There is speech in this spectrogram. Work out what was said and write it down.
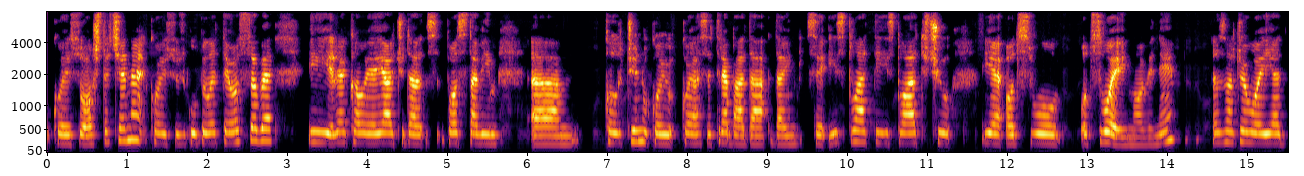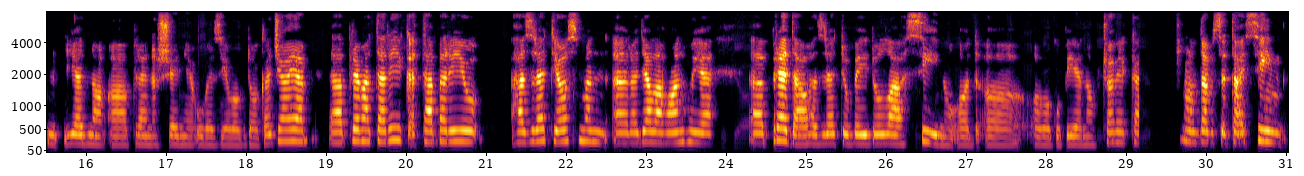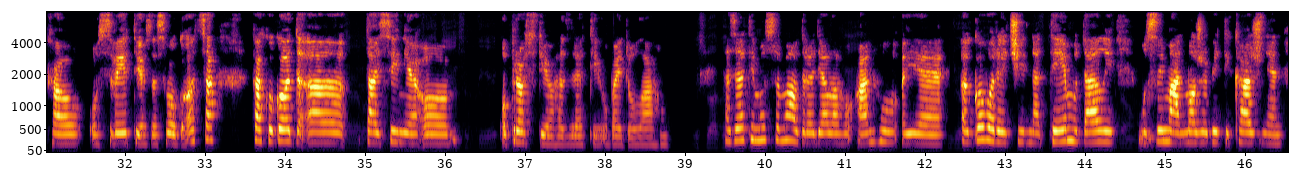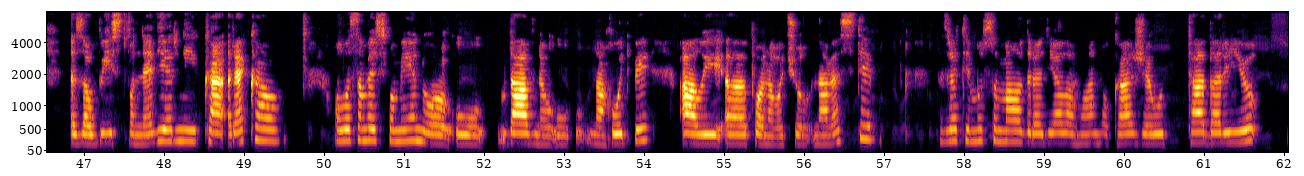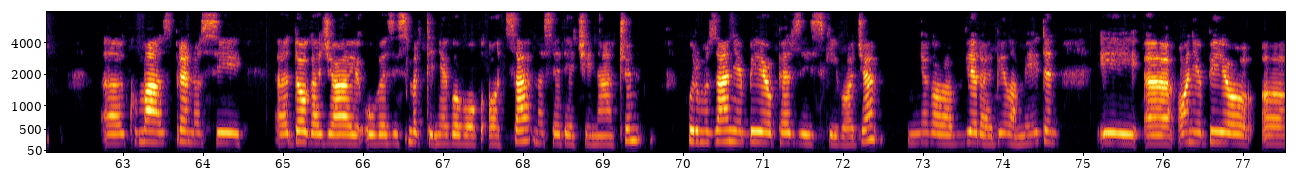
koje su oštećene, koje su izgubile te osobe i rekao je ja ću da postavim um, količinu koju, koja se treba da, da im se isplati, isplatit ću je od, svo, od svoje imovine. Znači ovo je jedno, jedno uh, prenošenje u vezi ovog događaja. Uh, prema Tarik Tabariju, Hazreti Osman uh, radjala Honhu je predao Hazreti Ubejdullah sinu od uh, ovog ubijenog čovjeka Ono, da bi se taj sin kao osvetio za svog oca kako god uh, taj sin je o, oprostio Hazreti Ubajdullahu. Hazreti Muslima od radijalahu anhu je govoreći na temu da li musliman može biti kažnjen za ubistvo nevjernika rekao ovo sam već spomenuo u, davno u, na hudbi ali uh, ponovo ću navesti Hazreti Musa Maud radijalahu anhu kaže u Tabariju e, uh, Kumaz prenosi e, događaj u vezi smrti njegovog oca na sljedeći način. Hurmuzan je bio perzijski vođa, njegova vjera je bila Meden i uh, on je bio uh,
